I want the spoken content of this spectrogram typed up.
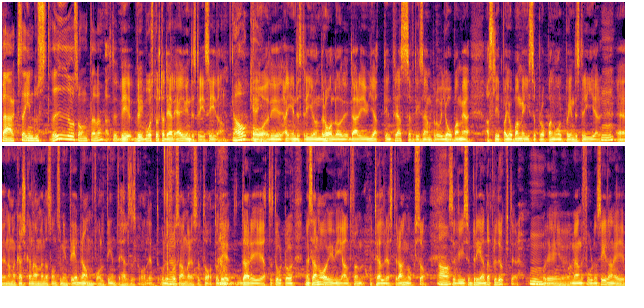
verkstad, industri och sånt eller? Alltså, vi, vi, vår största del är ju industrisidan. Ja, okay. Och det är industriunderhåll och där är ju jätteintresse för till exempel att jobba med, att slippa jobba med isopropanol på industrier. Mm. Eh, när man kanske kan använda sånt som inte är brandfarligt, inte hälsoskadligt skadligt och du får samma resultat. Och det där är jättestort. Och, men sen har ju vi allt från hotell, restaurang också. Ja. Så vi är så breda produkter. Mm. Och det är ju, men fordonssidan är ju,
